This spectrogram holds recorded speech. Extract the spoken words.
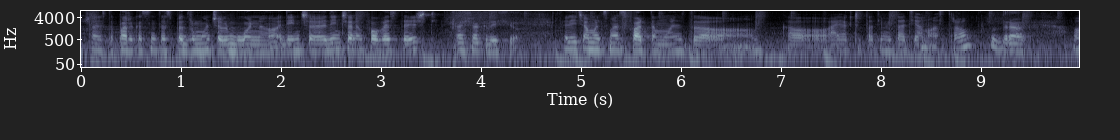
Așa este, pare că sunteți pe drumul cel bun uh, din ce, din ce ne povestești. Așa cred și eu. Felicia, mulțumesc foarte mult uh, că ai acceptat invitația noastră. Cu drag. Uh,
